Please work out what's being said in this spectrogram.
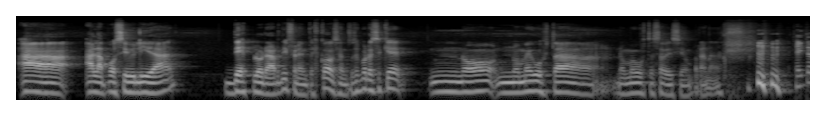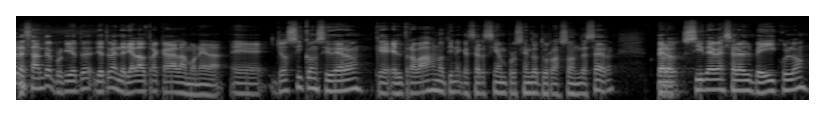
a, a la posibilidad de explorar diferentes cosas. Entonces por eso es que no, no, me gusta, no me gusta esa visión para nada. Está interesante porque yo te, yo te vendería la otra cara de la moneda. Eh, yo sí considero que el trabajo no tiene que ser 100% tu razón de ser, pero sí debe ser el vehículo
